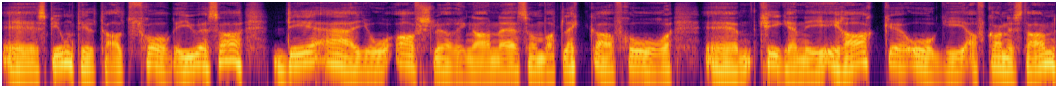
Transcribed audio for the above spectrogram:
eh, spiontiltalt for i USA, det er jo avsløringene som ble lekka fra eh, krigen i Irak og i Afghanistan,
